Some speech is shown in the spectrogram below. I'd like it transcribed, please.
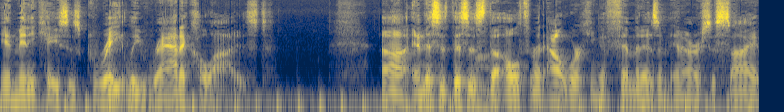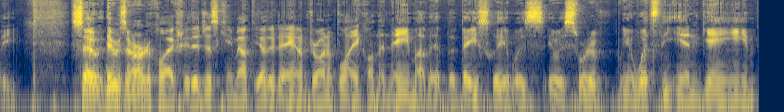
in many cases, greatly radicalized uh, and this is this is the ultimate outworking of feminism in our society. So there was an article actually that just came out the other day, and I'm drawing a blank on the name of it, but basically it was it was sort of you know what's the end game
